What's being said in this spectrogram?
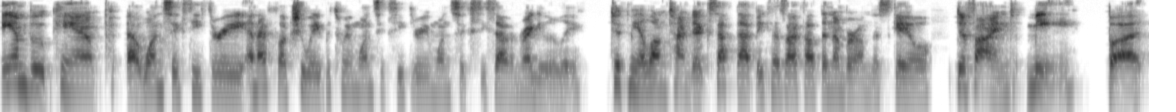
and boot camp at 163, and I fluctuate between 163 and 167 regularly. Took me a long time to accept that because I thought the number on the scale defined me. But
